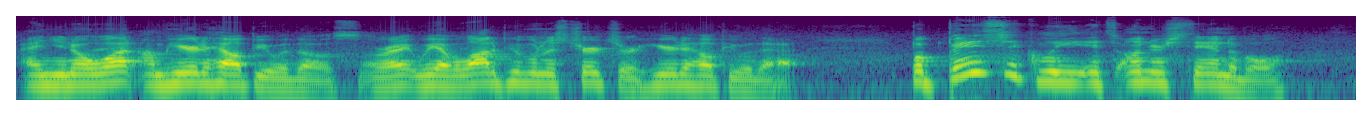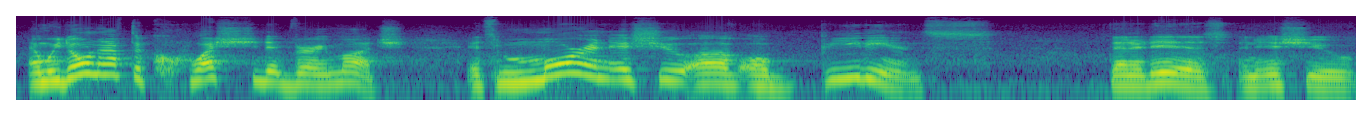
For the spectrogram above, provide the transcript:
and you know what? I'm here to help you with those, all right? We have a lot of people in this church that are here to help you with that. But basically, it's understandable, and we don't have to question it very much. It's more an issue of obedience than it is an issue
